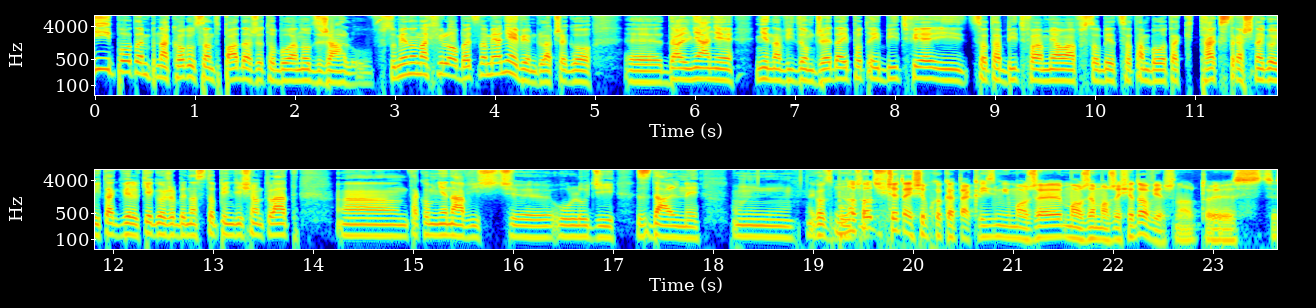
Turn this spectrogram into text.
i potem na Coruscant pada, że to była Noc Żalu. W sumie no na chwilę chwilę obecną ja nie wiem, dlaczego e, Dalnianie nienawidzą Jedi po tej bitwie i co ta bitwa miała w sobie, co tam było tak, tak strasznego i tak wielkiego, żeby na 150 lat e, taką nienawiść e, u ludzi zdalny mm, rozbudzić. No to czytaj szybko Kataklizm i może, może, może się dowiesz. No to jest...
